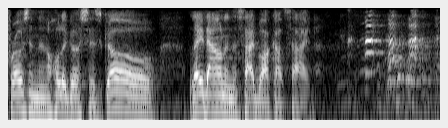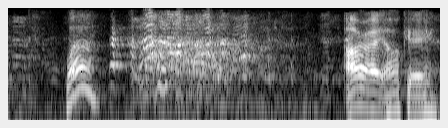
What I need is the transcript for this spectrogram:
frozen, and the Holy Ghost says, "Go, lay down in the sidewalk outside." what? All right, okay.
